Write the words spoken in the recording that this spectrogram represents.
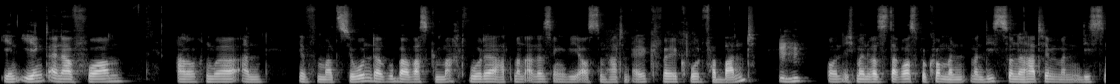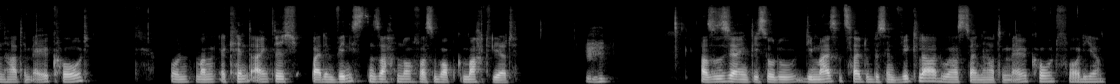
in irgendeiner Form auch nur an Informationen darüber, was gemacht wurde, hat man alles irgendwie aus dem HTML-Quellcode verbannt. Mhm. Und ich meine, was ist daraus bekommt, man, man liest so eine HTML, man liest einen HTML-Code und man erkennt eigentlich bei den wenigsten Sachen noch, was überhaupt gemacht wird. Mhm. Also es ist ja eigentlich so, du die meiste Zeit, du bist Entwickler, du hast deinen HTML-Code vor dir,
